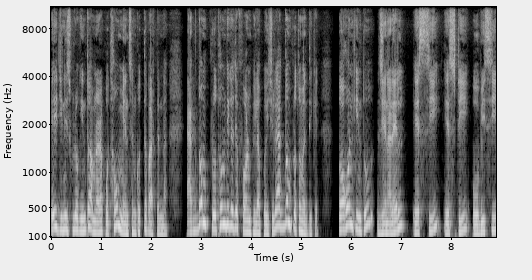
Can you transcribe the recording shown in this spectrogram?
এই জিনিসগুলো কিন্তু আপনারা কোথাও মেনশন করতে পারতেন না। একদম প্রথম দিকে যে ফর্ম ফিল আপ হয়েছিল, একদম প্রথমের দিকে, তখন কিন্তু general SC ST OBC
